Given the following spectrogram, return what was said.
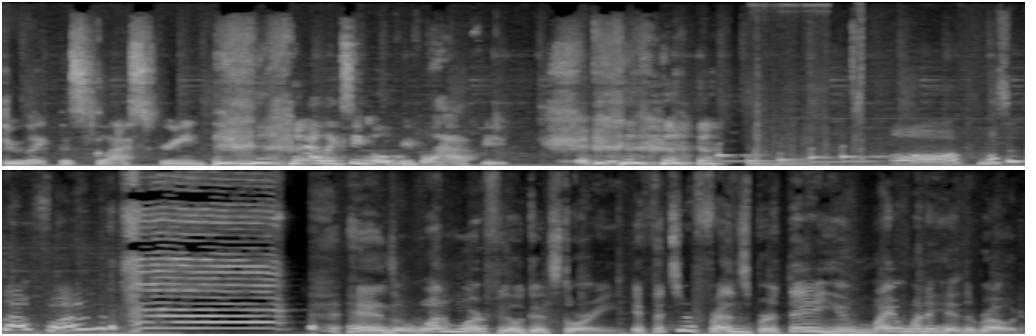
through like this glass screen. I like seeing old people happy. Aw, wasn't that fun? And one more feel good story. If it's your friend's birthday, you might want to hit the road.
